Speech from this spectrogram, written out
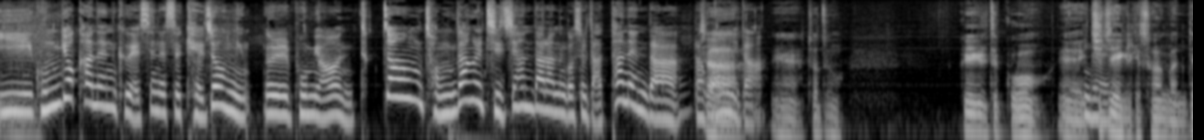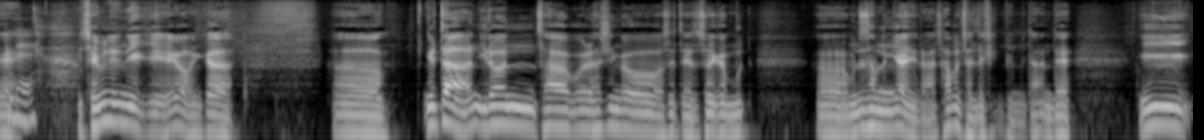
이 음. 공격하는 그 SNS 계정을 보면 특정 정당을 지지한다라는 것을 나타낸다라고 자, 합니다. 예, 저도 그 얘기를 듣고 예, 네. 취재 얘기를 계속 한 건데 네. 재밌는 얘기예요. 그러니까 어, 일단 이런 사업을 하신 것에 대해서 저희가 무, 어, 문제 삼는 게 아니라 사업은 잘 되시길 빕니다. 근데 이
